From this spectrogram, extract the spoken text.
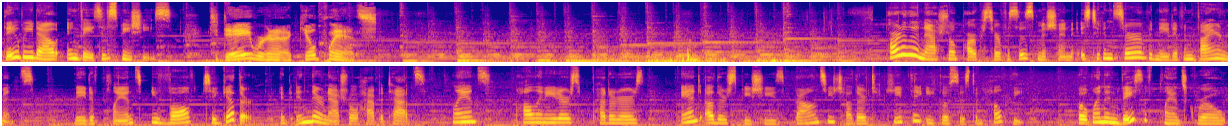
they weed out invasive species. Today we're gonna kill plants. Part of the National Park Service's mission is to conserve native environments. Native plants evolved together and in their natural habitats. Plants, pollinators, predators, and other species balance each other to keep the ecosystem healthy. But when invasive plants grow,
